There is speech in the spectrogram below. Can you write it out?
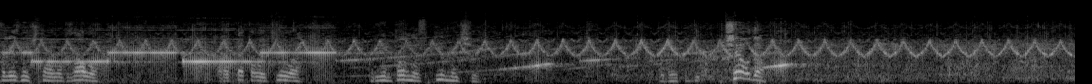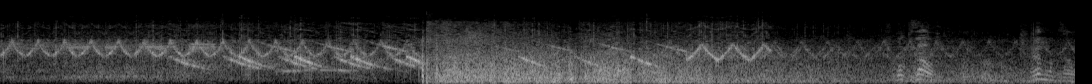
залізничного вокзалу. Ракета летіла орієнтовно з півночі. Ще один! Вокзал. Район вокзалу.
